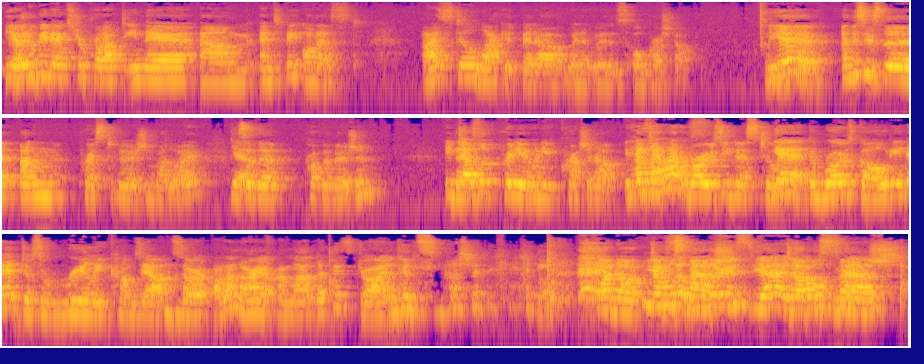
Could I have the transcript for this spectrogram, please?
Yeah. A little bit extra product in there, um, and to be honest, I still like it better when it was all crushed up. What Yeah. And this is the unpressed version, by the way. Yeah. So the proper version. It The- does look prettier when you crush it up. It has It like that rosiness to it. Yeah, the rose gold in it just really comes out. Mm-hmm. So I don't know, I might let this dry and then smash it again. Why not? Double smash. loose, Yeah, Double double, smash. smash.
